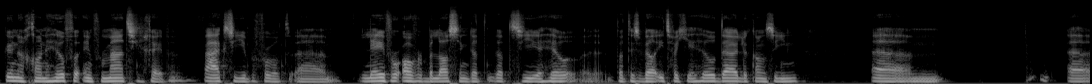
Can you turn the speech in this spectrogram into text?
kunnen gewoon heel veel informatie geven. Vaak zie je bijvoorbeeld leveroverbelasting, dat, dat zie je heel, uh, dat is wel iets wat je heel duidelijk kan zien. Uh,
